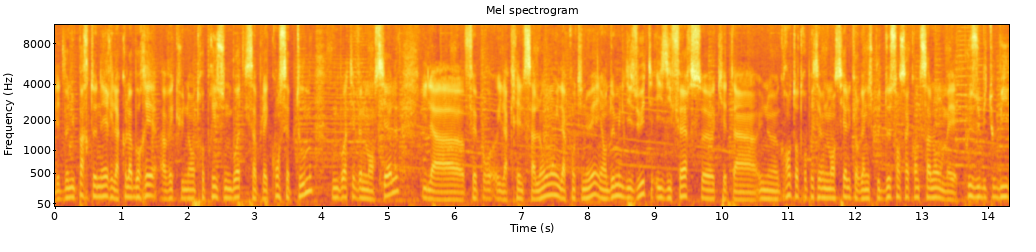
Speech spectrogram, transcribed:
il est devenu partenaire, il a collaboré avec une entreprise, une boîte qui s'appelait Conceptum, une boîte événementielle. Il a fait pour il a créé le salon, il a continué. Et en 2018, EasyFairs euh, qui est un- une grande entreprise événementielle qui organise plus de 250 salons mais plus du B2B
